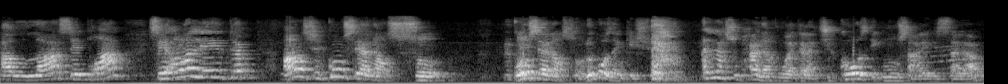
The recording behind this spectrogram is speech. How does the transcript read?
Allah, c'est trois, c'est en lettres. En ce concernant son, concernant son, je pose une question. Allah subhanahu wa ta'ala, tu causes avec Moussa alayhi salam.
